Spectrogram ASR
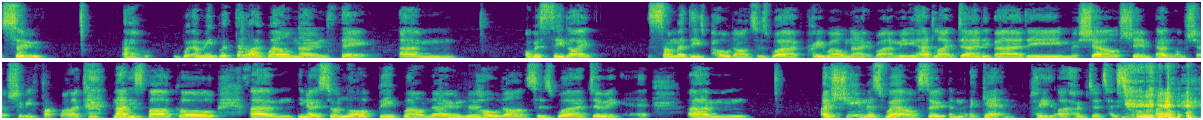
So, oh, I mean, with the like well-known thing, um, obviously, like some of these pole dancers were pretty well known, right? I mean, you had like Dirty Birdie, Michelle Shim, uh, not Michelle Shimmy, fuck my life, Maddie Sparkle, um, you know, so a lot of big, well-known Mhm. pole dancers were doing it. Um, I assume as well. So, and again, please, I hope you don't take this wrong. way.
